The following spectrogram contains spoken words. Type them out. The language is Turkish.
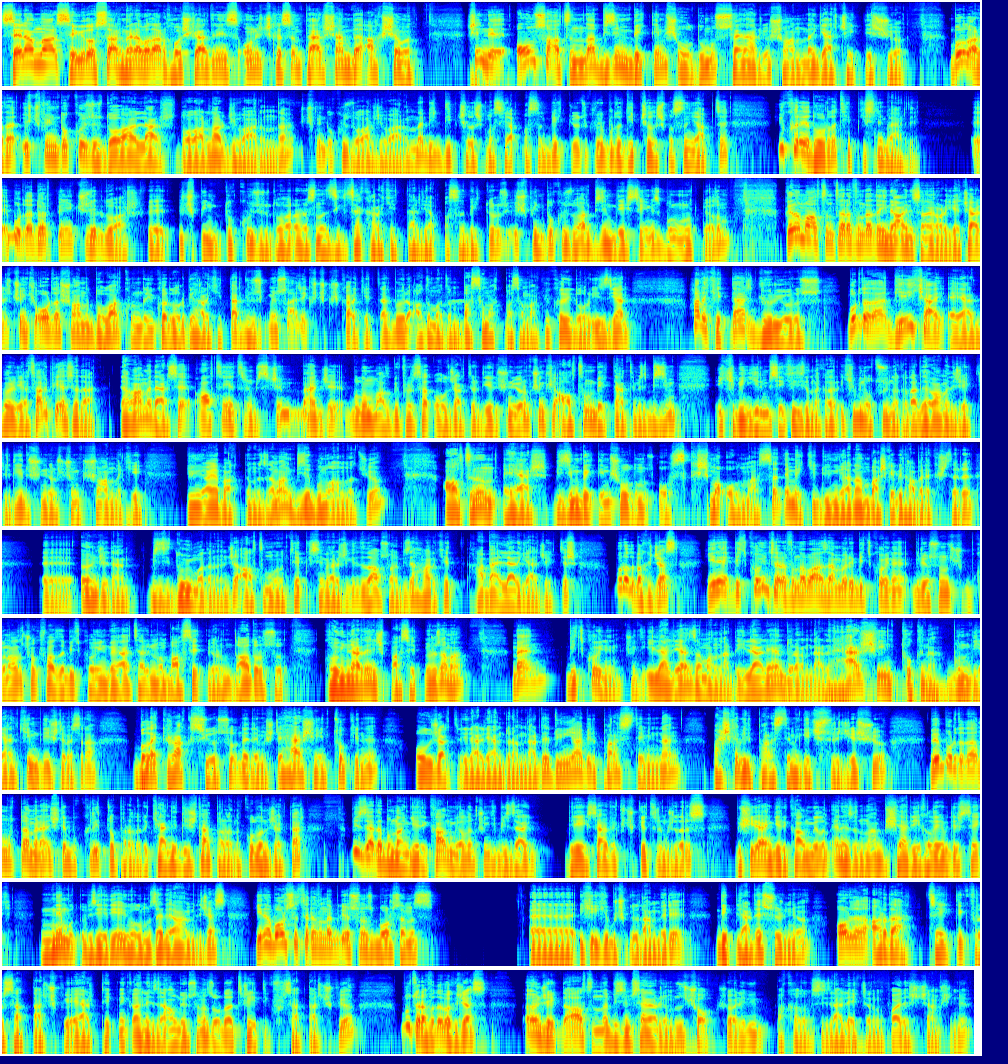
Selamlar sevgili dostlar, merhabalar, hoş geldiniz. 13 Kasım Perşembe akşamı. Şimdi 10 saatinde bizim beklemiş olduğumuz senaryo şu anda gerçekleşiyor. Buralarda 3900 dolarlar dolarlar civarında 3900 dolar civarında bir dip çalışması yapmasını bekliyorduk ve burada dip çalışmasını yaptı. Yukarıya doğru da tepkisini verdi. E, Burada 4350 dolar ve 3900 dolar arasında zigzag hareketler yapmasını bekliyoruz. 3900 dolar bizim desteğimiz bunu unutmayalım. Gram altın tarafında da yine aynı senaryo geçerli. Çünkü orada şu anda dolar kurunda yukarı doğru bir hareketler gözükmüyor. Sadece küçük küçük hareketler böyle adım adım basamak basamak yukarı doğru izleyen hareketler görüyoruz. Burada da 1-2 ay eğer böyle yatar piyasada devam ederse altın yatırımcısı için bence bulunmaz bir fırsat olacaktır diye düşünüyorum. Çünkü altın beklentimiz bizim 2028 yılına kadar 2030 yılına kadar devam edecektir diye düşünüyoruz. Çünkü şu andaki dünyaya baktığımız zaman bize bunu anlatıyor. Altının eğer bizim beklemiş olduğumuz o sıkışma olmazsa demek ki dünyadan başka bir haber akışları e, önceden bizi duymadan önce altın bunun tepkisini verecektir. Daha sonra bize hareket haberler gelecektir. Burada bakacağız. Yine Bitcoin tarafında bazen böyle Bitcoin'e biliyorsunuz bu kanalda çok fazla Bitcoin veya Ethereum'dan bahsetmiyorum. Daha doğrusu coinlerden hiç bahsetmiyoruz ama ben Bitcoin'in çünkü ilerleyen zamanlarda, ilerleyen dönemlerde her şeyin token'ı bunu diyen kimdi? İşte mesela BlackRock CEO'su ne demişti? Her şeyin token'ı olacaktır ilerleyen dönemlerde. Dünya bir para sisteminden başka bir para sisteme geçiş süreci yaşıyor. Ve burada da muhtemelen işte bu kripto paraları, kendi dijital paralarını kullanacaklar. Bizler de bundan geri kalmayalım çünkü bizler bireysel ve küçük yatırımcılarız. Bir şeyden geri kalmayalım. En azından bir şeyler yakalayabilirsek ne mutlu bize diye yolumuza devam edeceğiz. Yine borsa tarafında biliyorsunuz borsamız 2-2,5 yıldan beri diplerde sürünüyor. Orada da arada trade'lik fırsatlar çıkıyor. Eğer teknik analizden anlıyorsanız orada trade'lik fırsatlar çıkıyor. Bu tarafa da bakacağız. Öncelikle altında bizim senaryomuzu çok şöyle bir bakalım. Sizlerle ekranımı paylaşacağım şimdi.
